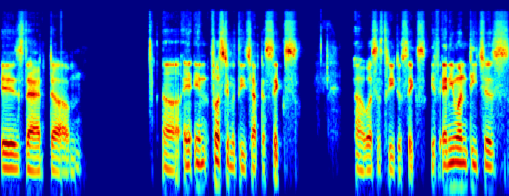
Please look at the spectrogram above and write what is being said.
is that um, uh, in first timothy chapter 6 uh, verses 3 to 6 if anyone teaches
